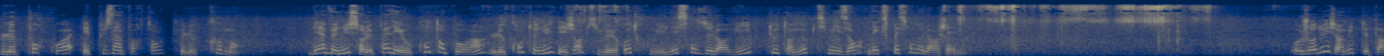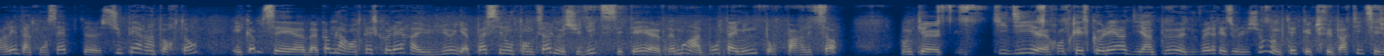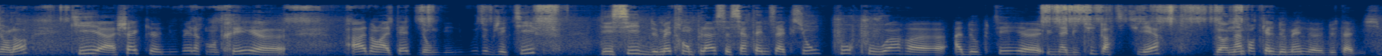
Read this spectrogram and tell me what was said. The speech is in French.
Le pourquoi est plus important que le comment. Bienvenue sur le Paléo contemporain, le contenu des gens qui veulent retrouver l'essence de leur vie tout en optimisant l'expression de leur gène. Aujourd'hui, j'ai envie de te parler d'un concept euh, super important. Et comme, c'est, euh, bah, comme la rentrée scolaire a eu lieu il n'y a pas si longtemps que ça, je me suis dit que c'était euh, vraiment un bon timing pour parler de ça. Donc, qui dit rentrée scolaire dit un peu nouvelle résolution. Donc, peut-être que tu fais partie de ces gens-là qui, à chaque nouvelle rentrée, a dans la tête donc des nouveaux objectifs, décide de mettre en place certaines actions pour pouvoir adopter une habitude particulière dans n'importe quel domaine de ta vie.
